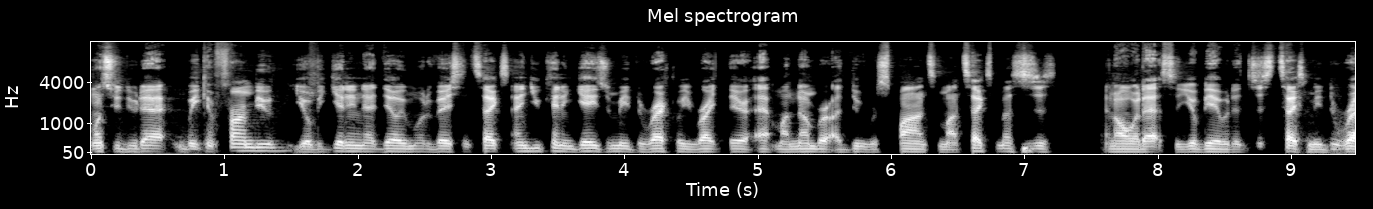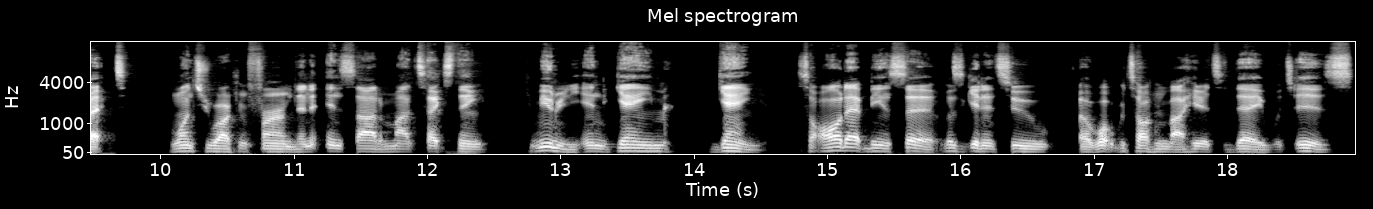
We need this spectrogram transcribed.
Once you do that, we confirm you. You'll be getting that daily motivation text and you can engage with me directly right there at my number. I do respond to my text messages and all of that. So you'll be able to just text me direct once you are confirmed and inside of my texting community in the game gang. So all that being said, let's get into uh, what we're talking about here today, which is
